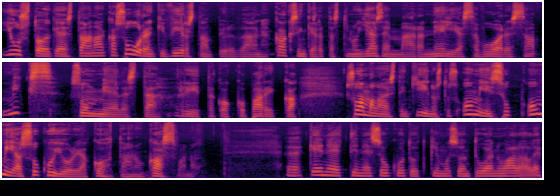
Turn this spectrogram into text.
just oikeastaan aika suurenkin virstanpylvään kaksinkertaistunut jäsenmäärän neljässä vuodessa. Miksi sun mielestä, Riitta Kokko-Parikka, suomalaisten kiinnostus omia, su, omia sukujuuria kohtaan on kasvanut? Geneettinen sukututkimus on tuonut alalle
